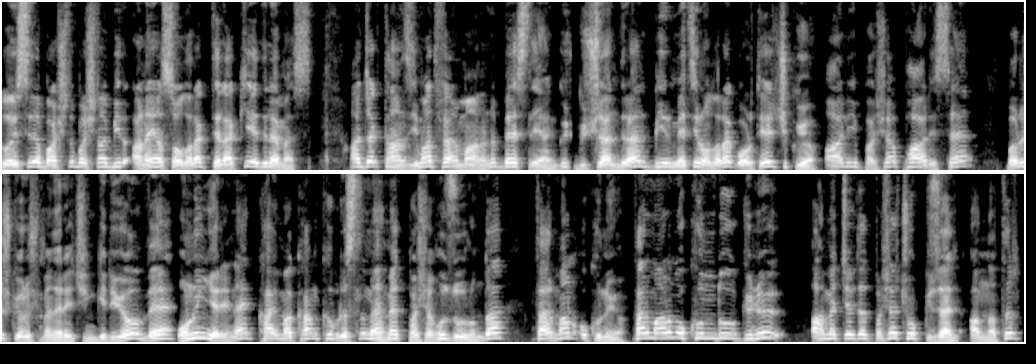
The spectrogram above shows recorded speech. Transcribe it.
Dolayısıyla başlı başına bir anayasa olarak telakki edilemez. Ancak Tanzimat Fermanı'nı besleyen, güç, güçlendiren bir metin olarak ortaya çıkıyor. Ali Paşa Paris'e barış görüşmeleri için gidiyor ve onun yerine Kaymakam Kıbrıslı Mehmet Paşa huzurunda ferman okunuyor. Fermanın okunduğu günü Ahmet Cevdet Paşa çok güzel anlatır.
